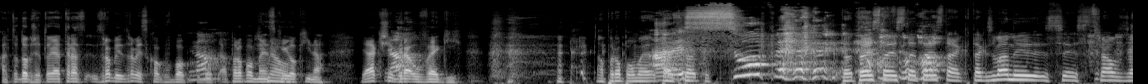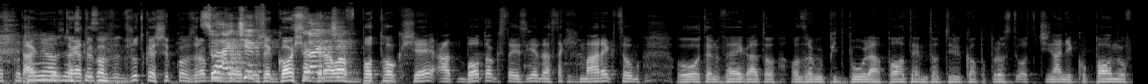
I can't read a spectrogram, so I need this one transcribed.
A to dobrze, to ja teraz zrobię, zrobię skok w bok. No. A propos męskiego Śmiało. kina. Jak się No. gra u Wegi? A propos, me- Ale tak, to, super! to, to, jest, to, jest, to jest tak, tak zwany strzał z Tak, zaskoczenia. w to ja tylko wrzutkę szybką zrobię, Słuchajcie, że, że Gosia słuchajcie. grała w Botoksie, a Botox to jest jedna z takich marek, co o, ten Vega to on zrobił Pitbulla, potem to tylko po prostu odcinanie kuponów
